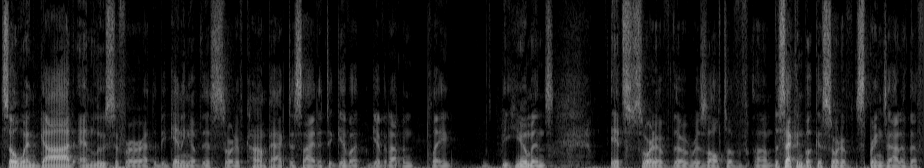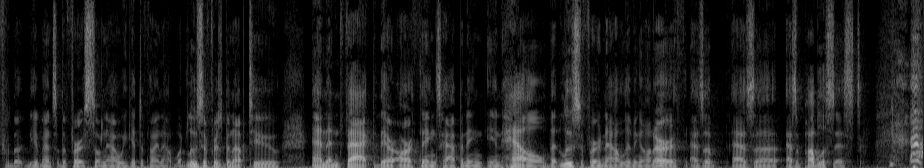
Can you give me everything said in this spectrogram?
So when God and Lucifer, at the beginning of this sort of compact, decided to give it give it up and play be humans, it's sort of the result of um, the second book is sort of springs out of the, the the events of the first. So now we get to find out what Lucifer's been up to, and in fact, there are things happening in hell that Lucifer, now living on Earth as a as a as a publicist,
